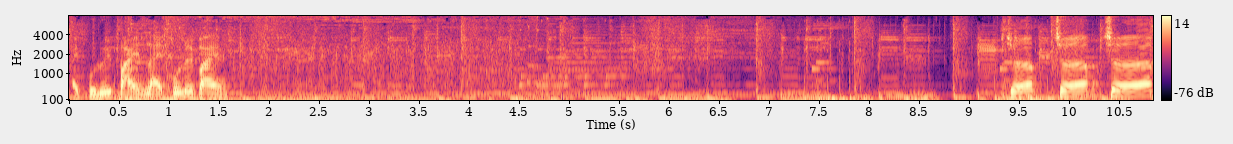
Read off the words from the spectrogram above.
ไอ้ปุยลุยไปไหลปุยลุยไปเชิบเชิบเชิบ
